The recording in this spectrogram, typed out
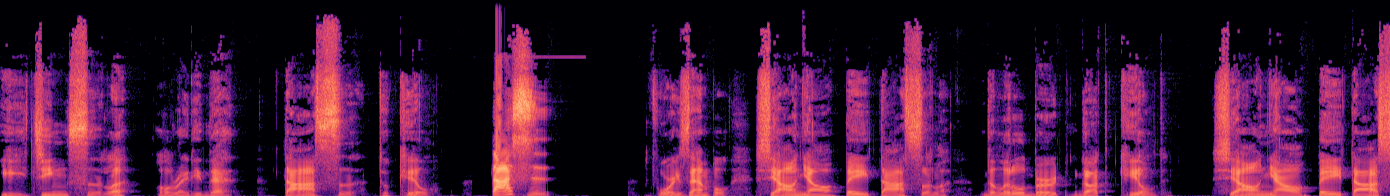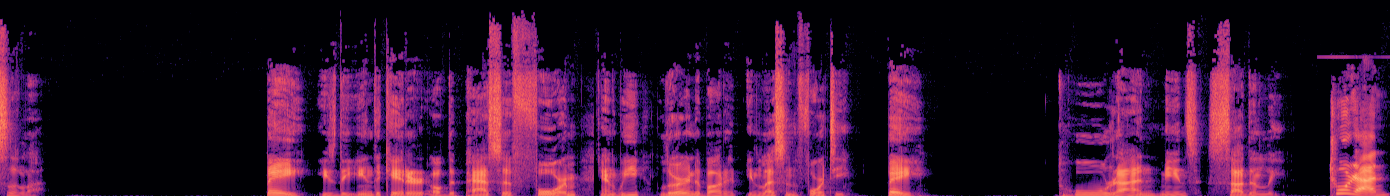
已经死了 already dead. 打死 to kill. 打死。 For example, 小鸟被打死了 The little bird got killed. 小鸟被打死了。被 is the indicator of the passive form, and we learned about it in lesson 40. 被突然 means suddenly. 突然，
